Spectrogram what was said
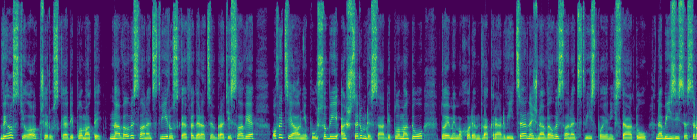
vyhostilo tři ruské diplomaty. Na velvyslanectví Ruské federace v Bratislavě oficiálně působí až 70 diplomatů, to je mimochodem dvakrát více než na velvyslanectví Spojených států. Nabízí se srovnání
